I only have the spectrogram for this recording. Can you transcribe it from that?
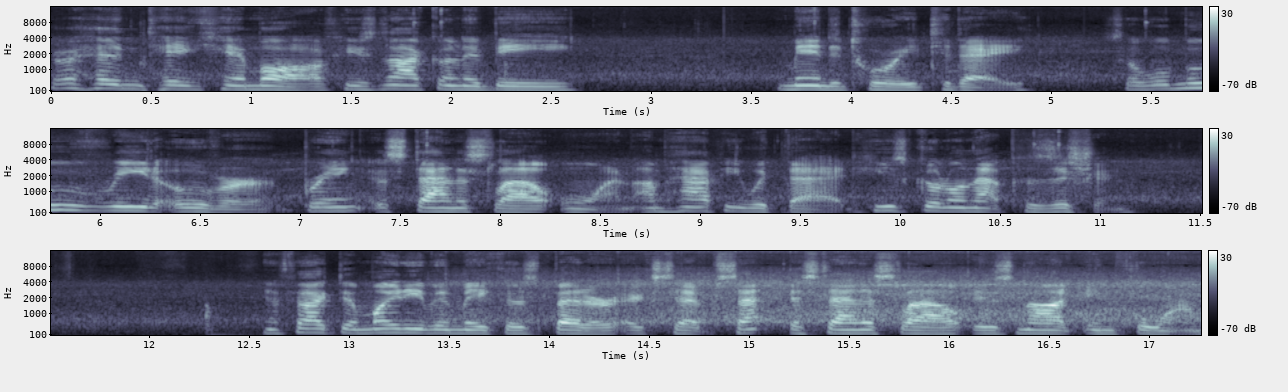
Go ahead and take him off. He's not going to be mandatory today. So we'll move Reed over, bring Stanislaw on. I'm happy with that. He's good on that position. In fact, it might even make us better, except Stanislaw is not in form.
